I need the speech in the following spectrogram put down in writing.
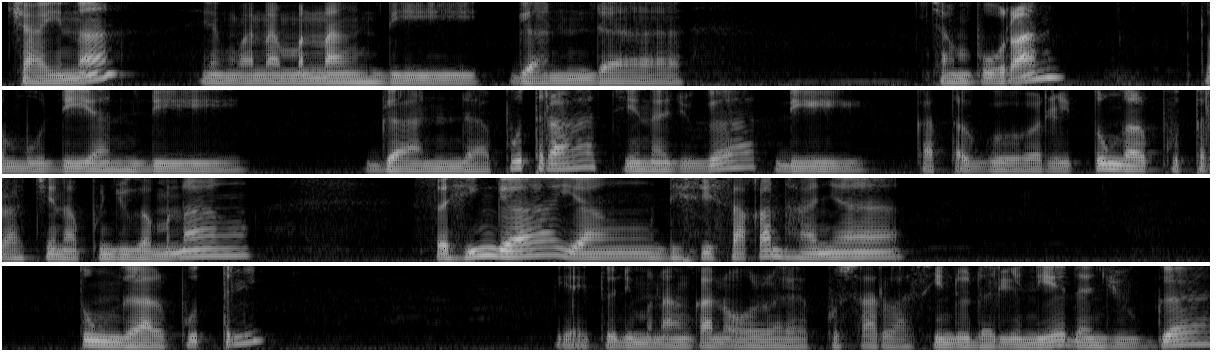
China yang mana menang di ganda campuran, kemudian di ganda putra Cina juga di kategori tunggal putra Cina pun juga menang sehingga yang disisakan hanya tunggal putri yaitu dimenangkan oleh Pusar Lasindu dari India dan juga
